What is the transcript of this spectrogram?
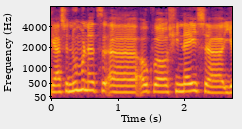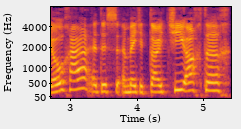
ja, ze noemen het uh, ook wel Chinese yoga. Het is een beetje Tai Chi-achtig.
